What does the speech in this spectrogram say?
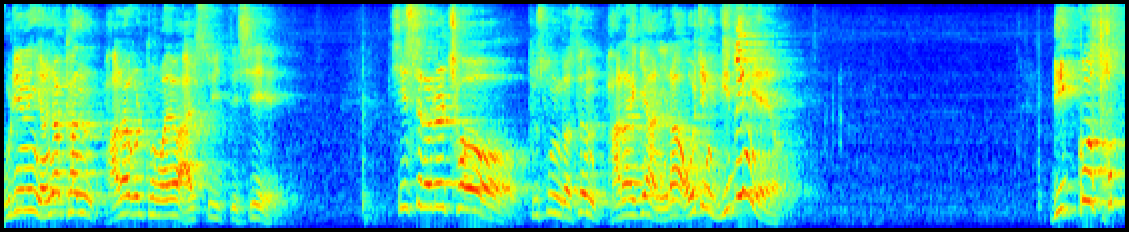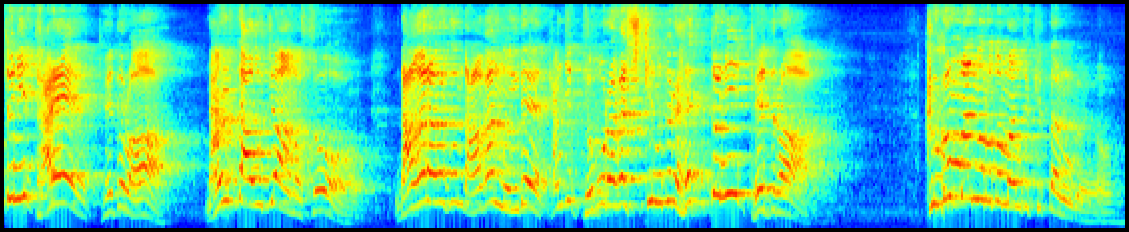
우리는 연약한 바락을 통하여 알 수 있듯이 시스라를 쳐 부순 것은 바락이 아니라 오직 믿음이에요. 믿고 섰더니 다해 되더라. 난 싸우지 않았어. 나가라 해서 나갔는데 단지 드보라가 시키는 대로 했더니 되더라. 그것만으로도 만족했다는 거예요.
